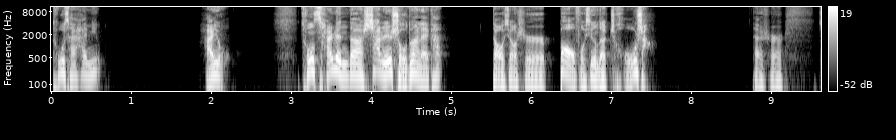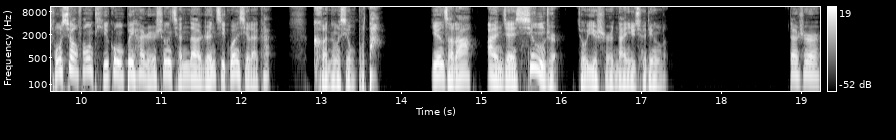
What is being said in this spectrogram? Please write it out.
图财害命。还有，从残忍的杀人手段来看，倒像是报复性的仇杀。但是从校方提供被害人生前的人际关系来看，可能性不大，因此呢，案件性质就一时难以确定了。但是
